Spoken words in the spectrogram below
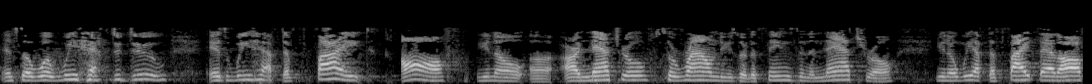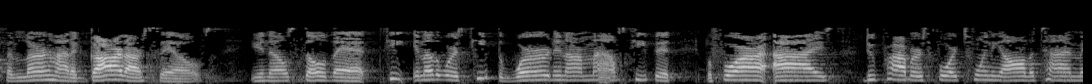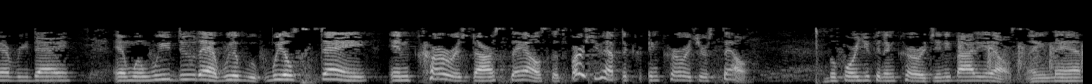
and so what we have to do is we have to fight off, you know, uh, our natural surroundings or the things in the natural. You know, we have to fight that off and learn how to guard ourselves, you know, so that keep, in other words, keep the word in our mouths, keep it before our eyes, do Proverbs 4:20 all the time every day. And when we do that, we'll we'll stay encouraged ourselves cuz first you have to encourage yourself before you can encourage anybody else. Amen.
